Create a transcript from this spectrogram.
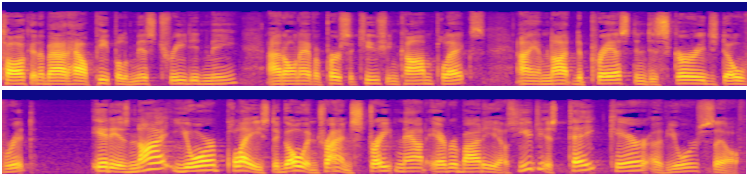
talking about how people have mistreated me. I don't have a persecution complex. I am not depressed and discouraged over it. It is not your place to go and try and straighten out everybody else. You just take care of yourself.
